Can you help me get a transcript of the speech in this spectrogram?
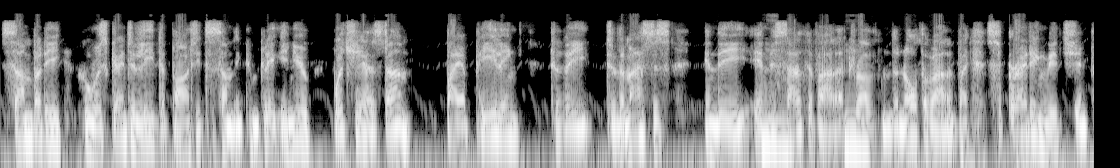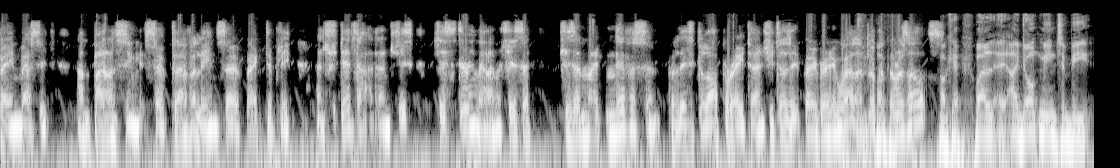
somebody who was going to lead the party to something completely new, which she has done by appealing to the to the masses in the in mm. the south of Ireland mm. rather than the north of Ireland by spreading the Sinn Féin message and balancing it so cleverly and so effectively. And she did that, and she's she's doing that. I mean, she's a she's a magnificent political operator, and she does it very very well. And look okay. at the results. Okay, well, I don't mean to be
